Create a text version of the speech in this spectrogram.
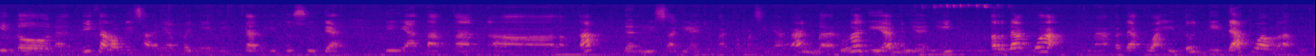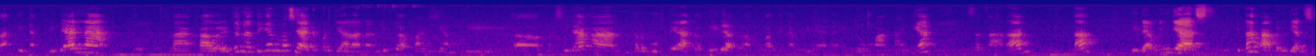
Gitu. Nanti kalau misalnya penyidikan itu sudah dinyatakan eh, lengkap dan bisa diajukan ke persidangan, barulah dia menjadi terdakwa. Nah, terdakwa itu didakwa melakukan tindak pidana. Nah, kalau itu nanti kan masih ada perjalanan juga panjang di eh, persidangan, terbukti atau tidak melakukan tindak pidana itu. Makanya sekarang kita tidak menjas, kita nggak menjas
